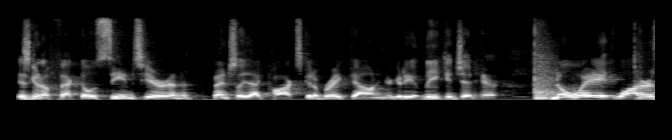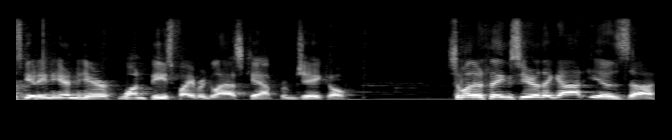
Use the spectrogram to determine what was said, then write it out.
is gonna affect those seams here and eventually that caulk's gonna break down and you're gonna get leakage in here. No way water is getting in here. One piece fiberglass cap from Jayco. Some other things here they got is uh,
